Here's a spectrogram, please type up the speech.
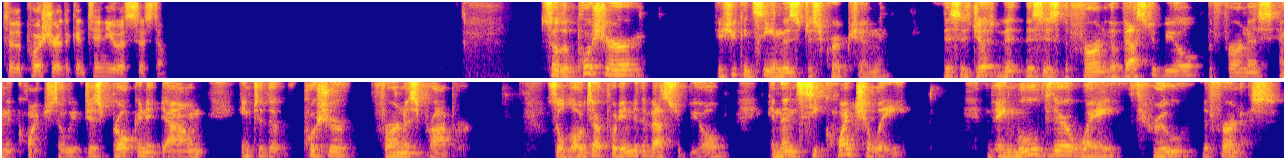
to the pusher, the continuous system. So the pusher, as you can see in this description, this is just this is the furn the vestibule, the furnace, and the quench. So we've just broken it down into the pusher furnace proper. So loads are put into the vestibule, and then sequentially, they move their way through the furnace.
